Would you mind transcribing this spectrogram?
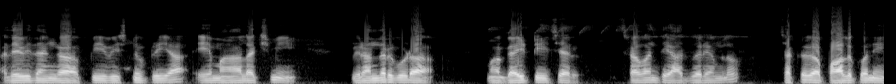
అదేవిధంగా పి. విష్ణుప్రియ ఏ. మహాలక్ష్మి వీరందరూ కూడా మా గైడ్ టీచర్ స్రవంతి ఆధ్వర్యంలో చక్కగా పాల్గొని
